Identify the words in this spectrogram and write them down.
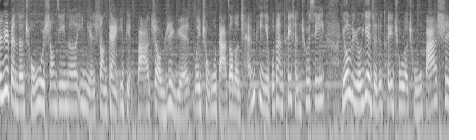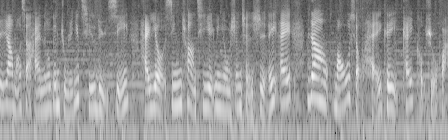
而日本的宠物商机呢，一年上干一点八兆日元，为宠物打造的产品也不断推陈出新。有旅游业者就推出了宠物巴士，让毛小孩能够跟主人一起旅行；还有新创企业运用生成式 AI，让毛小孩可以开口说话。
